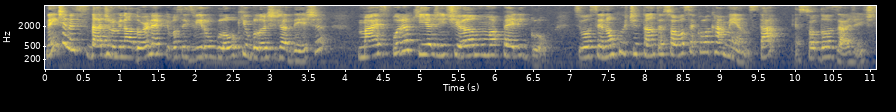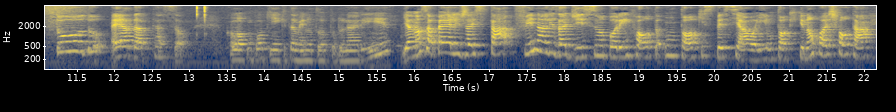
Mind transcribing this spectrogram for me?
Nem tinha necessidade de iluminador, né? Porque vocês viram o glow que o blush já deixa. Mas por aqui a gente ama uma pele glow. Se você não curtir tanto, é só você colocar menos, tá? É só dosar, gente. Tudo é adaptação. Coloca um pouquinho aqui também no topo do nariz. E a nossa pele já está finalizadíssima, porém falta um toque especial aí, um toque que não pode faltar,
